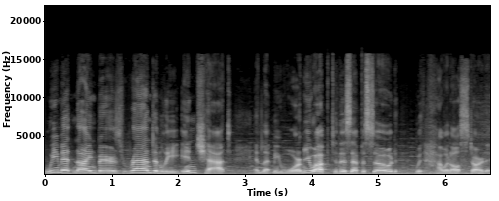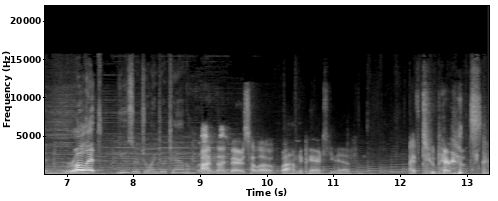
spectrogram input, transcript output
We met Nine Bears randomly in chat, and let me warm you up to this episode with how it all started. Roll it! User joined your channel. I'm Nine Bears. Hello. Wow, how many parents do you have? I have two parents.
